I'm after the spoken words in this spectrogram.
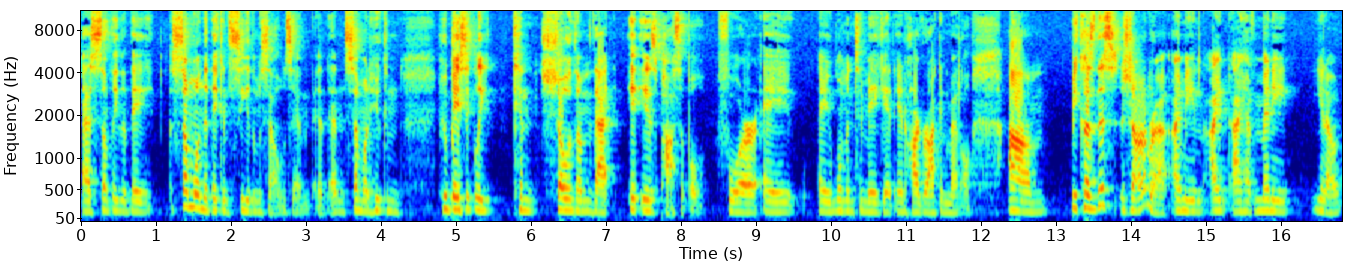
as something that they someone that they can see themselves in and, and someone who can who basically can show them that it is possible for a a woman to make it in hard rock and metal. Um, because this genre, I mean, I I have many, you know,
